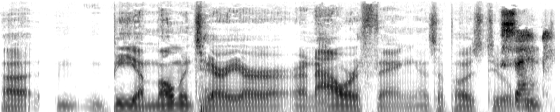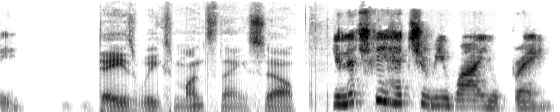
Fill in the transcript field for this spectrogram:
uh, be a momentary or an hour thing as opposed to exactly. Days, weeks, months thing. So you literally had to rewire your brain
